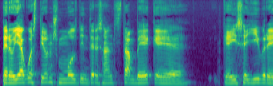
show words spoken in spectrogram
però hi ha qüestions molt interessants també que, que aquest llibre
